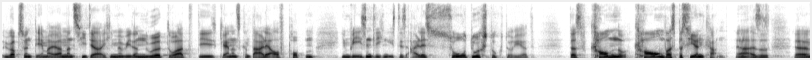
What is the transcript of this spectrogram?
überhaupt so ein Thema. Ja? Man sieht ja immer wieder nur dort die kleinen Skandale aufpoppen. Im Wesentlichen ist das alles so durchstrukturiert dass kaum, kaum was passieren kann. Ja, also äh,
